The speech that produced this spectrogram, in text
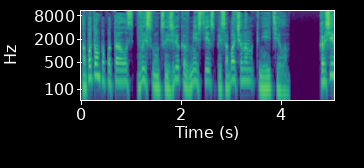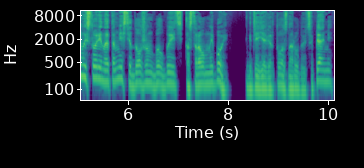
а потом попыталась высунуться из люка вместе с присобаченным к ней телом. Красивой историей на этом месте должен был быть остроумный бой, где я виртуозно орудую цепями,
